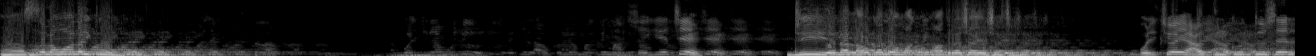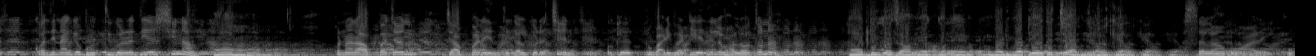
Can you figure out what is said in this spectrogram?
হ্যাঁ আসসালামু আলাইকুম। বলছিলাম হুজুর দেখি লাউকালি আমাকে মাদ্রাসায় গিয়েছে? জি এটা লাউকালি ও মাগরি মাদ্রাসায় এসেছে। বলছি ওই আব্দুল কুদ্দুসের কদিন আগে ভর্তি করে দিয়ে এসছি না? হ্যাঁ হ্যাঁ। ওনার আব্বাজান জাব্বার ইন্তেকাল করেছেন ওকে একটু বাড়ি পাঠিয়ে দিলে ভালো হতো না হ্যাঁ ঠিক আছে আমি এক্ষুনি বাড়ি পাঠিয়ে দিচ্ছি আপনি রাখেন আসসালামু আলাইকুম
